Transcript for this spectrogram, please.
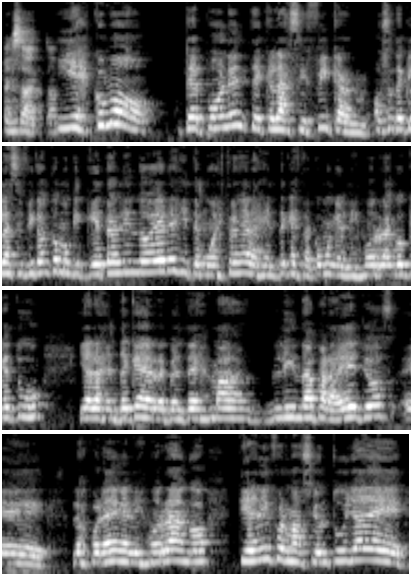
Exacto. Y es como te ponen, te clasifican, o sea, te clasifican como que qué tan lindo eres y te muestran a la gente que está como en el mismo rango que tú y a la gente que de repente es más linda para ellos, eh, los ponen en el mismo rango. Tienen información tuya de,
